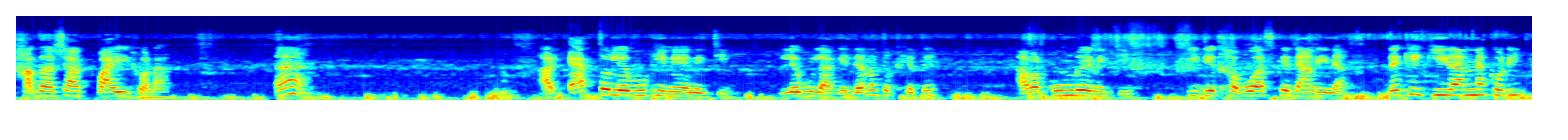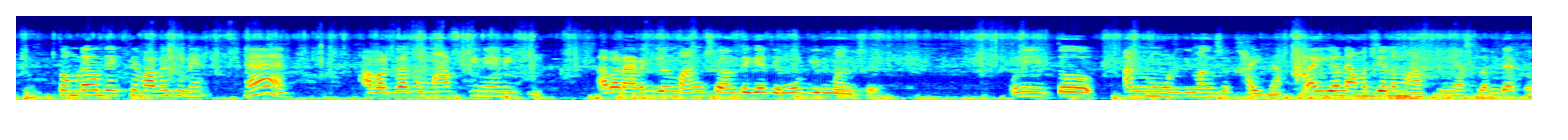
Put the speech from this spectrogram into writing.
সাদা শাক, পাইল করা হ্যাঁ? আর এত লেবু কিনে এনেছি, লেবু লাগে, জানো তো খেতে? আবার কুমড়ো এনেছি, কী দিয়ে খাব আজকে জানি না। দেখি কি রান্না করি, তোমরাও দেখতে পাবে শুনে হ্যাঁ? আবার দেখো মাছ কিনে এনেছি। আবার আরেকজন মাংস আনতে গেছে, মুরগির মাংস। উনি তো, আমি মুরগির মাংস খাই না। তাই জন্য আমার জন্য মাছ নিয়ে আসলাম, দেখো।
